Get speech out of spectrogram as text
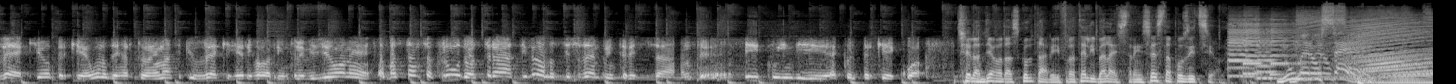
vecchio perché è uno dei cartoni animati più vecchi che ricordo in televisione, abbastanza crudo a tratti però allo stesso tempo interessante e quindi ecco il perché è qua. Ce l'andiamo ad ascoltare, i fratelli Balestra in sesta posizione. Numero 6.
